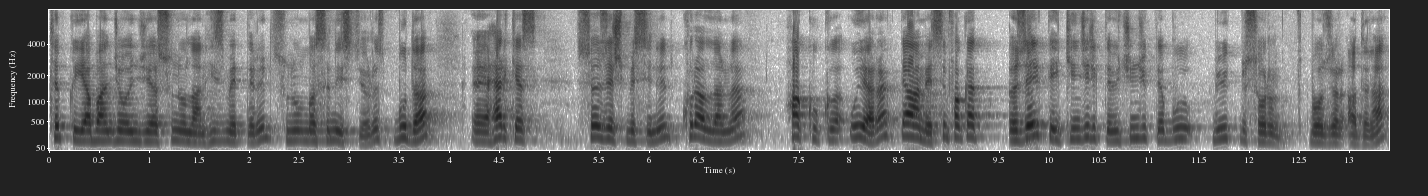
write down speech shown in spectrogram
tıpkı yabancı oyuncuya sunulan hizmetlerin sunulmasını istiyoruz. Bu da e, herkes sözleşmesinin kurallarına hak hukuka uyarak devam etsin. Fakat özellikle ikincilikte, üçüncülükte bu büyük bir sorun futbolcular adına.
